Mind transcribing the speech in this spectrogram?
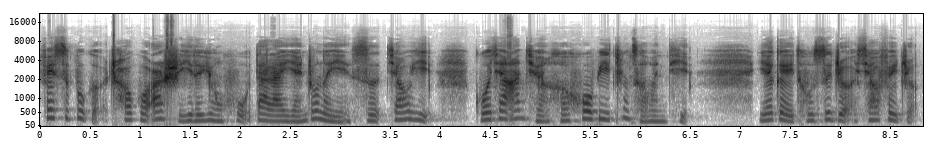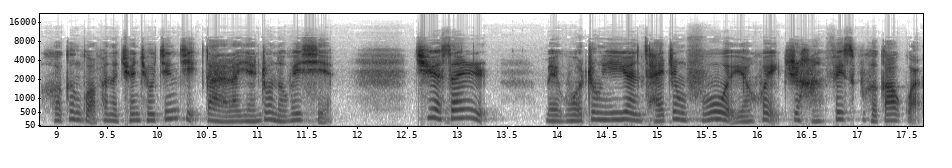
Facebook 超过二十亿的用户带来严重的隐私、交易、国家安全和货币政策问题，也给投资者、消费者和更广泛的全球经济带来了严重的威胁。七月三日，美国众议院财政服务委员会致函 Facebook 高管，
